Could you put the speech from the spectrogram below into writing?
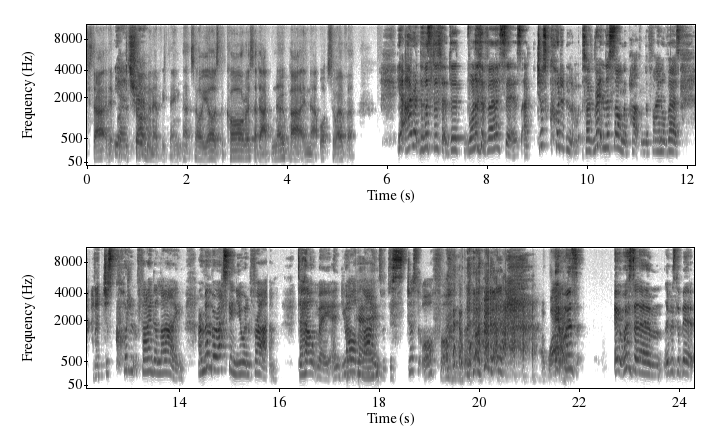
started it, Yeah, but the true. song and everything, that's all yours. The chorus, I'd had no part in that whatsoever. Yeah, I there was the, the one of the verses. I just couldn't. So I'd written the song apart from the final verse, and I just couldn't find a line. I remember asking you and Fran to help me, and your Okay. lines were just just awful. Why? It was, it was, um, it was the bit.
